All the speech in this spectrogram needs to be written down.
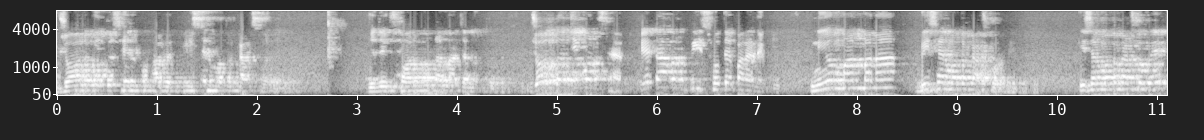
জল কিন্তু সেরকম ভাবে বিষের মতো কাজ করে। যদি ফর্মুলা না জানো তো। জল তো জীবন, স্যার। এটা আবার বিষ হতে পারে নাকি? নিয়ম মানবা না, বিষের মতো কাজ করবে। কিসের মতো কাজ করবে?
